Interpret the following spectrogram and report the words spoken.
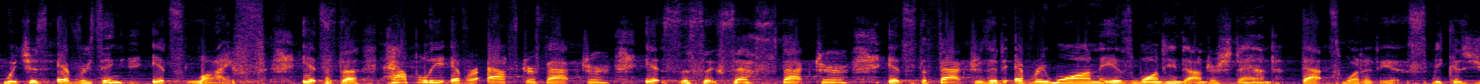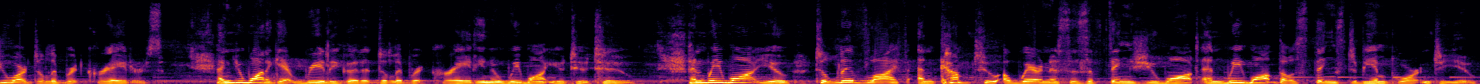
which is everything. It's life. It's the happily ever after factor. It's the success factor. It's the factor that everyone is wanting to understand. That's what it is because you are deliberate creators. And you want to get really good at deliberate creating and we want you to too. And we want you to live life and come to awarenesses of things you want and we want those things to be important to you.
